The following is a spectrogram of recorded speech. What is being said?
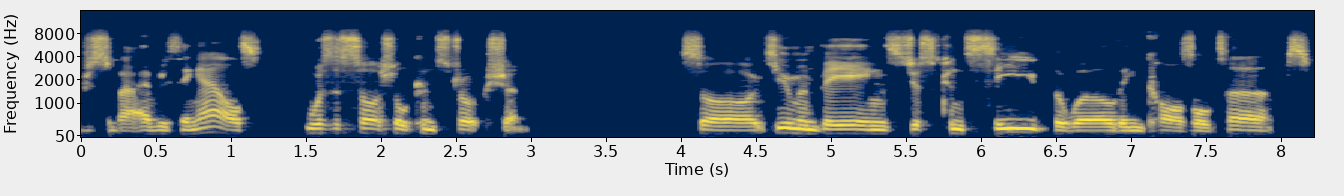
just about everything else, was a social construction. So human beings just conceive the world in causal terms.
